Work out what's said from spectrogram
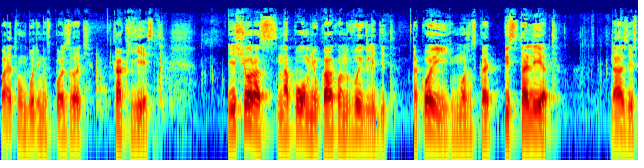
поэтому будем использовать как есть. Еще раз напомню, как он выглядит. Такой, можно сказать, пистолет. Да, здесь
